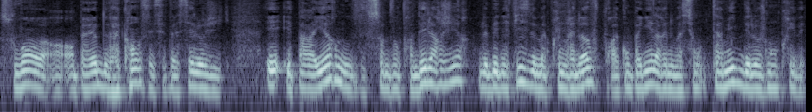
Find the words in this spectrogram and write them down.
souvent en, période de vacances, et c'est assez logique. Et, et, par ailleurs, nous sommes en train d'élargir le bénéfice de ma prime rénov pour accompagner la rénovation thermique des logements privés,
